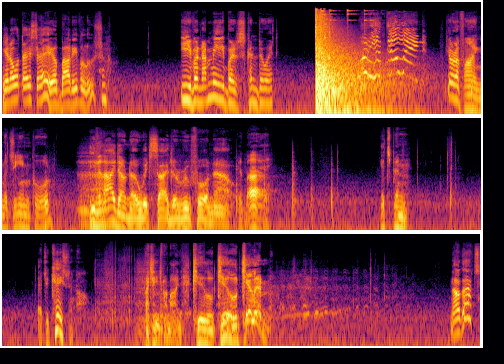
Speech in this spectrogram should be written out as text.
you know what they say about evolution? Even amoebas can do it. What are you doing? Purifying the gene pool. Even I don't know which side to root for now. Goodbye. It's been educational. I changed my mind. Kill, kill, kill him! Now that's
